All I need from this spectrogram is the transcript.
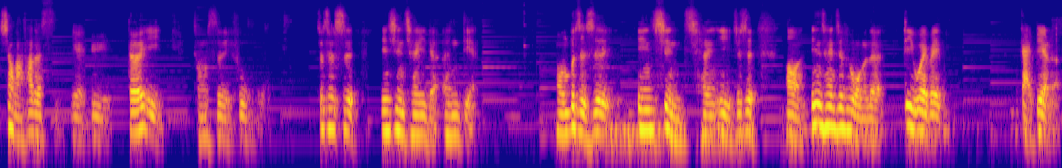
效法他的死，也与得以从死里复活。这就是因信称义的恩典。我们不只是因信称义，就是哦，因信称义就是我们的地位被改变了。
